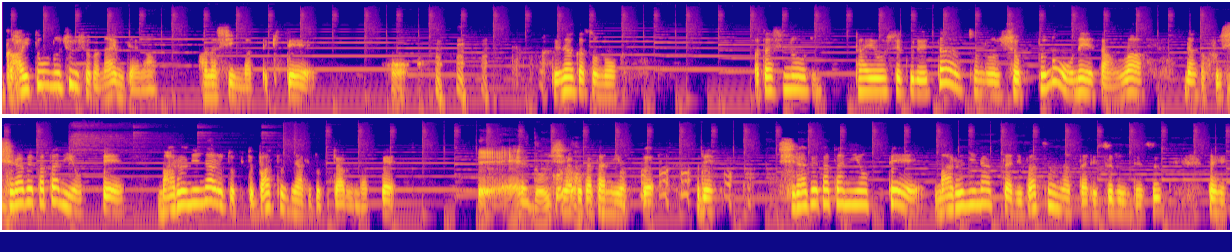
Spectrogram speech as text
該当の住所がないみたいな話になってきて、ほ で、なんかその、私の対応してくれた、そのショップのお姉さんは、なんかふ調べ方によって、丸になるときと×になるときとあるんだって。うえー、どういうこ調べと方によって。で、調べ方によって丸になったり×になったりするんです。だけど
